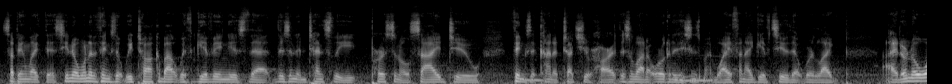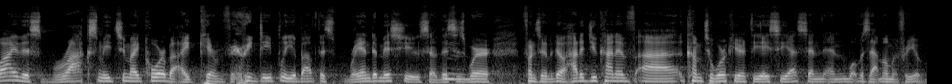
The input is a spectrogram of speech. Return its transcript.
something like this. You know, one of the things that we talk about with giving is that there's an intensely personal side to things mm-hmm. that kind of touch your heart. There's a lot of organizations mm-hmm. my wife and I give to that we're like, I don't know why this rocks me to my core, but I care very deeply about this random issue. So this mm-hmm. is where funds are going to go. How did you kind of uh, come to work here at the ACS, and, and what was that moment for you?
